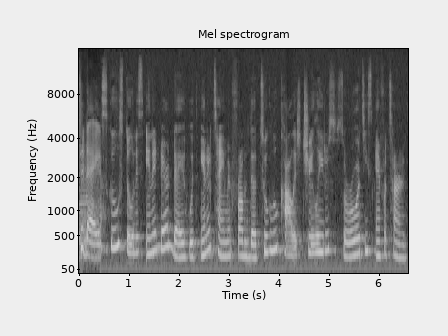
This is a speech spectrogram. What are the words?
today. School students ended their day with entertainment from the Tougaloo College cheerleaders, sororities, and fraternities.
